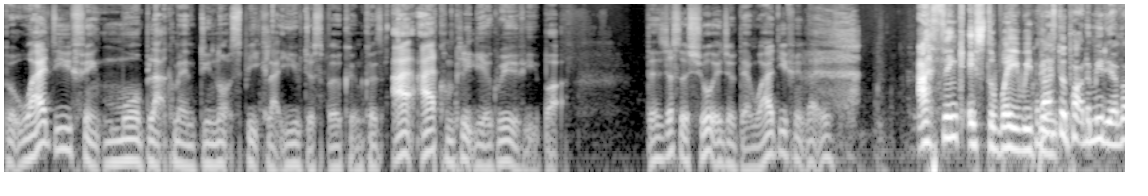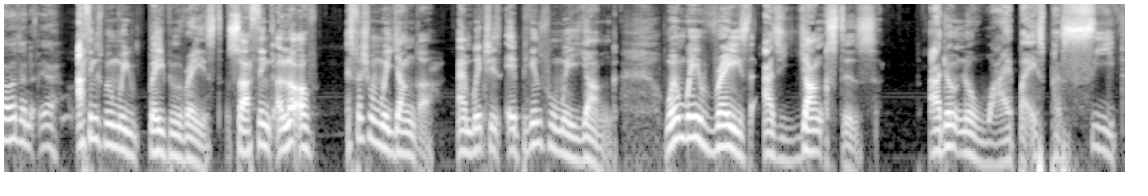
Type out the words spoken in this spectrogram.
But why do you think more black men do not speak like you've just spoken? Because I, I completely agree with you, but there's just a shortage of them. Why do you think that is? I think it's the way we've Because that's still part of the media as well, isn't it? Yeah. I think it's when we we've been raised. So I think a lot of, especially when we're younger, and which is it begins when we're young. When we're raised as youngsters, I don't know why, but it's perceived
